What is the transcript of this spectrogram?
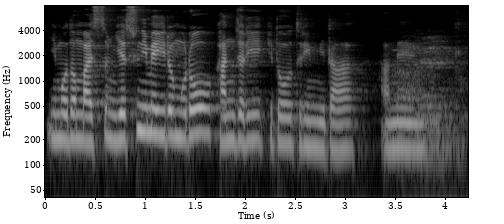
이 모든 말씀 예수님의 이름으로 간절히 기도드립니다. 아멘.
